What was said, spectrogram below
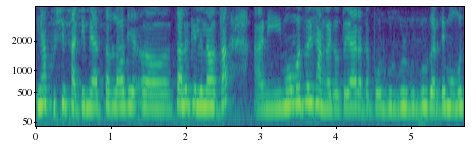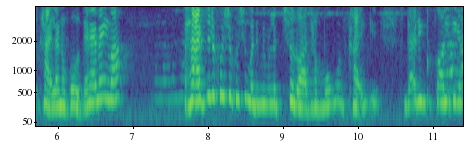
ह्या खुशीसाठी मी आजचा ब्लॉग चालू केलेला होता. आणि मोमोजही सांगायचं होतं यार आता पोट गुडगुड गुडगुड करते. मोमोज खायला नको होते. है नाही वा? ॲक्च्युली खुशी खुशीमध्ये मी मला चलो आज हम मोमोज खाएंगे डॅडी को कॉल. किया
